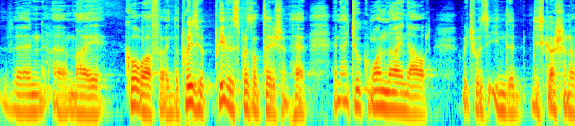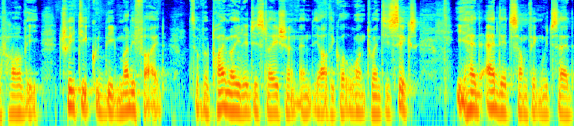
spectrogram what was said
than uh, my co-author in the pre- previous presentation had, and I took one line out, which was in the discussion of how the treaty could be modified. So the primary legislation and the Article 126, he had added something which said,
